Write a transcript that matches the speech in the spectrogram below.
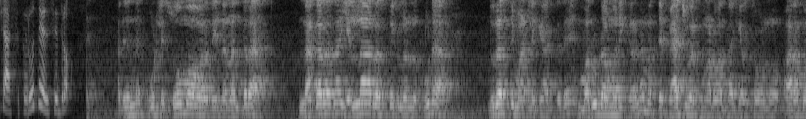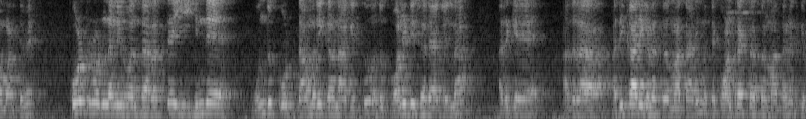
ಶಾಸಕರು ತಿಳಿಸಿದರು. ಅದರಿಂದ ಕೂಡಲೇ ಸೋಮವಾರದಿಂದ ನಂತರ ನಗರದ ಎಲ್ಲ ರಸ್ತೆಗಳನ್ನು ಕೂಡ ದುರಸ್ತಿ ಮಾಡಲಿಕ್ಕೆ ಆಗ್ತದೆ. ಮರು ಡಾಮರೀಕರಣ ಮತ್ತು ಪ್ಯಾಚ್ ವರ್ಕ್ ಮಾಡುವಂಥ ಕೆಲಸವನ್ನು ಆರಂಭ ಮಾಡ್ತೇವೆ. ಕೋರ್ಟ್ ರೋಡ್ನಲ್ಲಿರುವಂಥ ರಸ್ತೆ ಈ ಹಿಂದೆ ಒಂದು ಕೋಟ್ ಡಾಮರೀಕರಣ ಆಗಿತ್ತು. ಅದು ಕ್ವಾಲಿಟಿ ಸರಿಯಾಗಲಿಲ್ಲ ಅದಕ್ಕೆ ಅದರ ಅಧಿಕಾರಿಗಳ ಹತ್ರ ಮಾತಾಡಿ ಮತ್ತು ಕಾಂಟ್ರಾಕ್ಟರ್ ಹತ್ರ ಮಾತಾಡಿ ಅದಕ್ಕೆ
